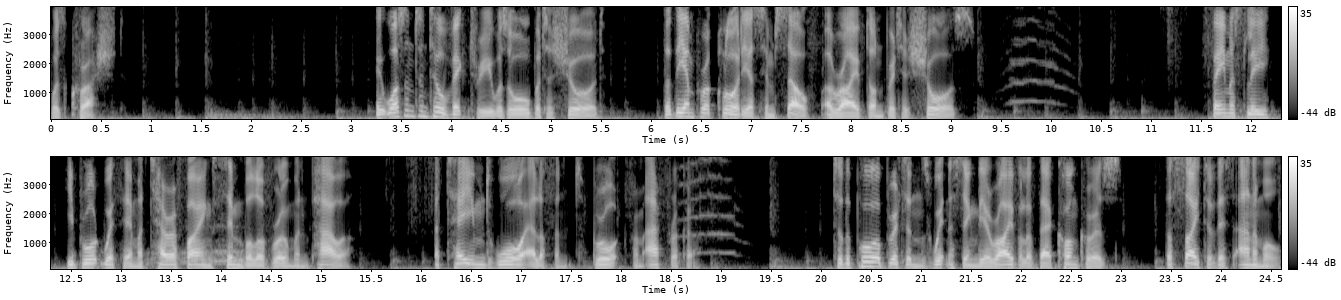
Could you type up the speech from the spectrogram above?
was crushed. It wasn't until victory was all but assured that the Emperor Claudius himself arrived on British shores. Famously, he brought with him a terrifying symbol of Roman power a tamed war elephant brought from Africa. To the poor Britons witnessing the arrival of their conquerors, the sight of this animal,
